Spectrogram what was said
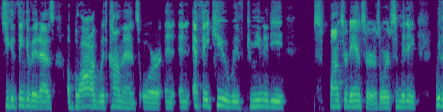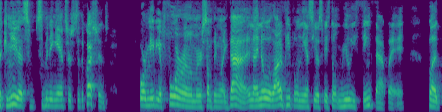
So you could think of it as a blog with comments or an, an FAQ with community sponsored answers or submitting with a community that's submitting answers to the questions or maybe a forum or something like that. And I know a lot of people in the SEO space don't really think that way but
